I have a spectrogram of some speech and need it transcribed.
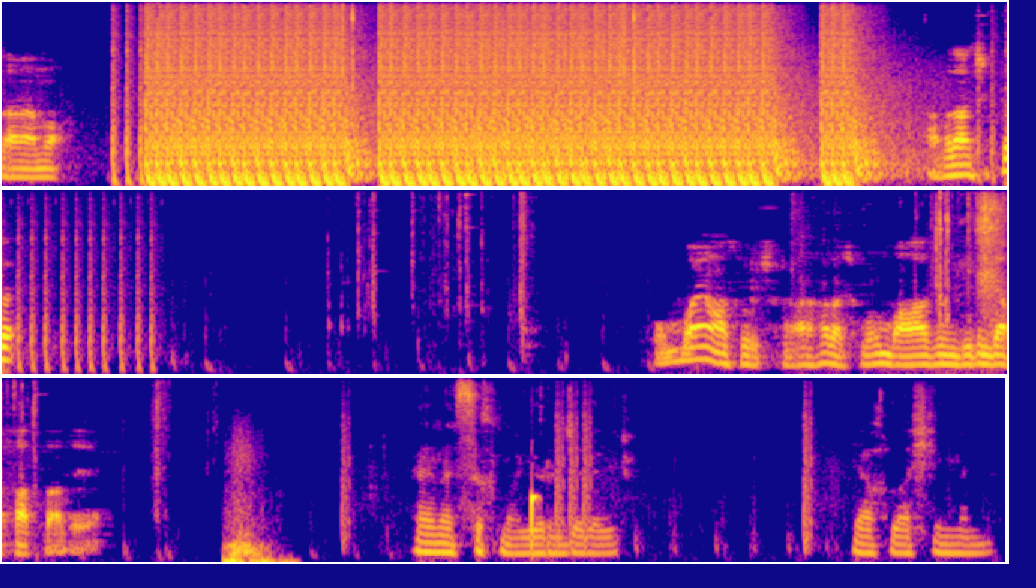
Başla Memo. Kapıdan çıktı. Bombaya nasıl uçmuyor arkadaş? Bomba ağzının dibinde patladı ya. Hemen sıkma görünce de bir. Yaklaşayım ben de.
